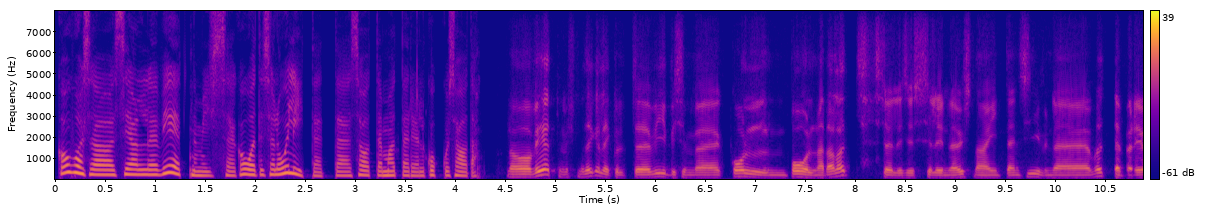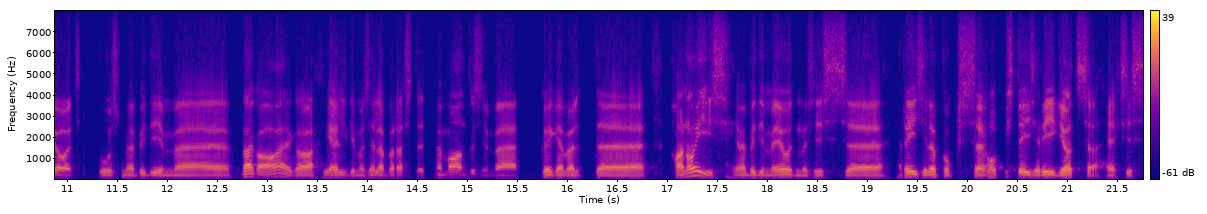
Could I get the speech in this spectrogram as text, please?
kaua sa seal Vietnamis, kaua te seal olite, et äh, saatematerjal kokku saada? No Vietnamis me tegelikult viibisime kolm pool nädalat, see oli siis selline üsna intensiivne võtteperiood, kus me pidime väga aega jälgima, sellepärast et me maandusime kõigepealt Hanois ja me pidime jõudma siis reisi lõpuks hoopis teise riigi otsa, ehk siis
